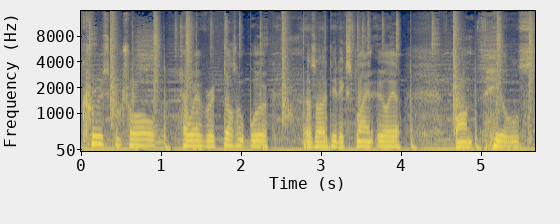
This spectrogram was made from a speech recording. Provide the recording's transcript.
cruise control, however it doesn't work, as I did explain earlier, on hills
